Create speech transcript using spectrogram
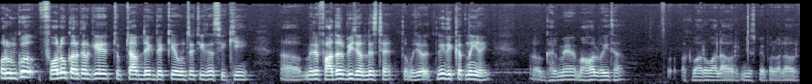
और उनको फॉलो कर कर के चुपचाप देख देख के उनसे चीज़ें सीखी। आ, मेरे फादर भी जर्नलिस्ट हैं तो मुझे इतनी दिक्कत नहीं आई। घर में माहौल वही था अखबारों वाला और न्यूज़पेपर वाला और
